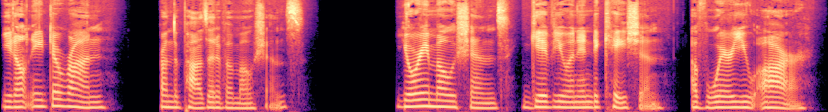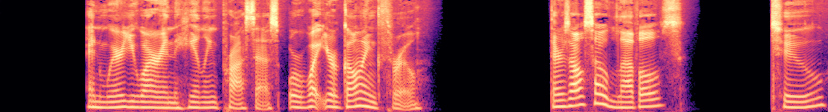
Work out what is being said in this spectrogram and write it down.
you don't need to run from the positive emotions. Your emotions give you an indication of where you are and where you are in the healing process or what you're going through. There's also levels to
